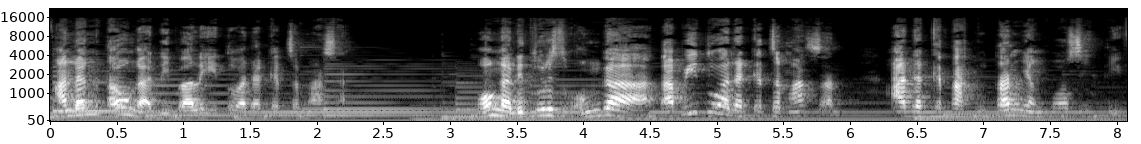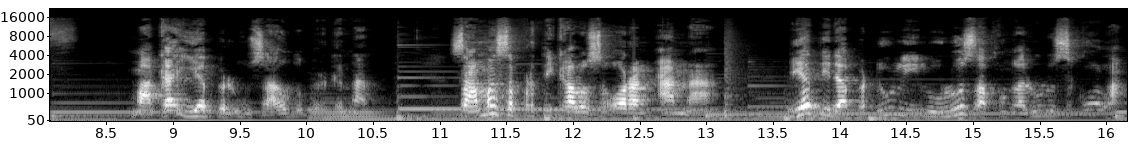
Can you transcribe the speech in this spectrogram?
Anda tahu nggak di balik itu ada kecemasan? Oh nggak ditulis? Oh enggak, tapi itu ada kecemasan, ada ketakutan yang positif. Maka ia berusaha untuk berkenan. Sama seperti kalau seorang anak, dia tidak peduli lulus atau nggak lulus sekolah.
